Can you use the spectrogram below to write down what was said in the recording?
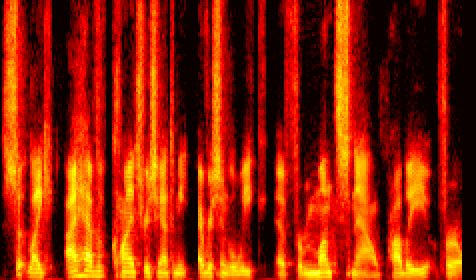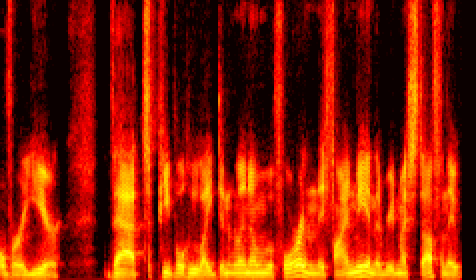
so like I have clients reaching out to me every single week uh, for months now, probably for over a year. That people who like didn't really know me before and they find me and they read my stuff and they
